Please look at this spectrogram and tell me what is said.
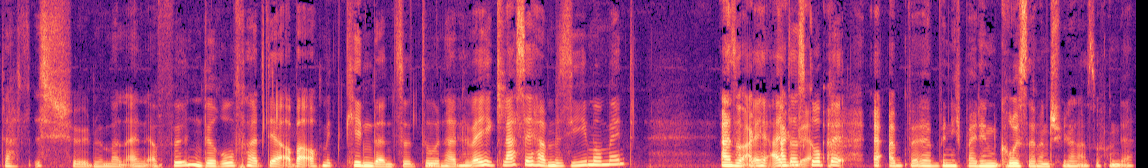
Das ist schön, wenn man einen erfüllenden Beruf hat, der aber auch mit Kindern zu tun hat. Ja. Welche Klasse haben Sie im Moment? Also Welche Altersgruppe? Äh, äh, äh, bin ich bei den größeren Schülern, also von der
